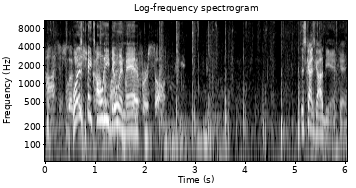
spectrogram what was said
Hostage What is location Paytoni compromised. doing, man? Prepare for assault. This guy's got to be AFK.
